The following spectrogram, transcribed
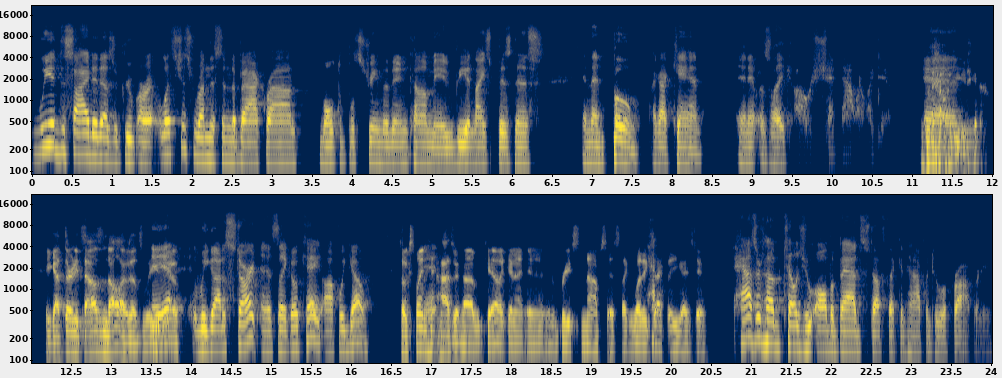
we had decided as a group, all right, let's just run this in the background, multiple stream of income, maybe be a nice business. And then boom, I got canned. And it was like, oh shit, now what do I do? Now what do you You got thirty thousand dollars. That's what you yeah, do. we got to start, and it's like, okay, off we go. So explain And- HazardHub, like in a, in a, in a brief synopsis, like what exactly you guys do. HazardHub tells you all the bad stuff that can happen to a property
